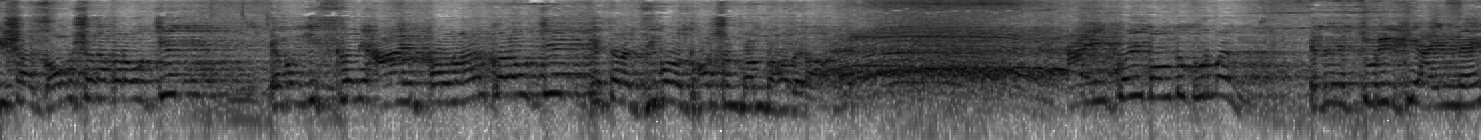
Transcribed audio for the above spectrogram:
বিষয় গবেষণা করা উচিত এবং ইসলামী আইন প্রণয়ন করা উচিত এছাড়া জীবন ধর্ষণ বন্ধ হবে না। আইন করে বন্ধ করবেন? এদের চুরির কি আইন নাই?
